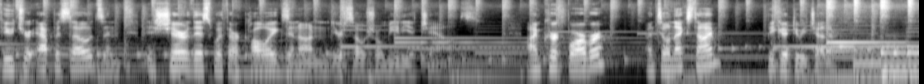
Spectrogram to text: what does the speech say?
future episodes and share this with our colleagues and on your social media channels. I'm Kirk Barber. Until next time, be good to each other.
